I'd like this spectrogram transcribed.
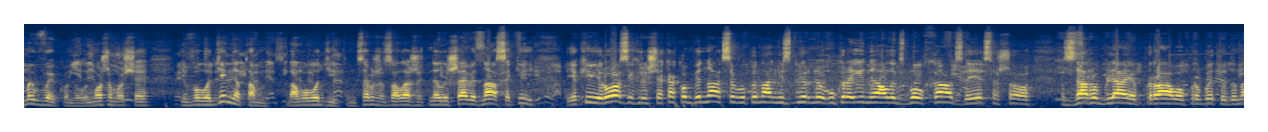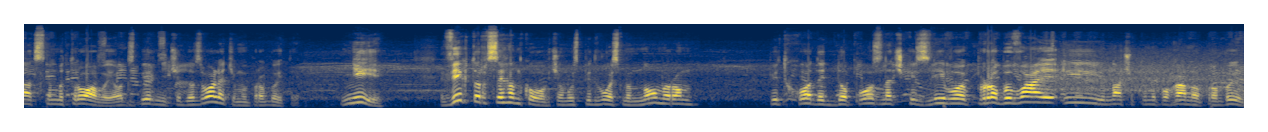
ми виконали. Можемо ще і володіння там наволодіти. Це вже залежить не лише від нас, який, який розіграш, яка комбінація в виконанні збірної України. Алекс Болхат здається, що заробляє право пробити 11-метровий. От збірні чи дозволять йому пробити? Ні. Віктор Циганков чомусь під восьмим номером підходить до позначки з лівої, пробиває і начебто непогано пробив.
